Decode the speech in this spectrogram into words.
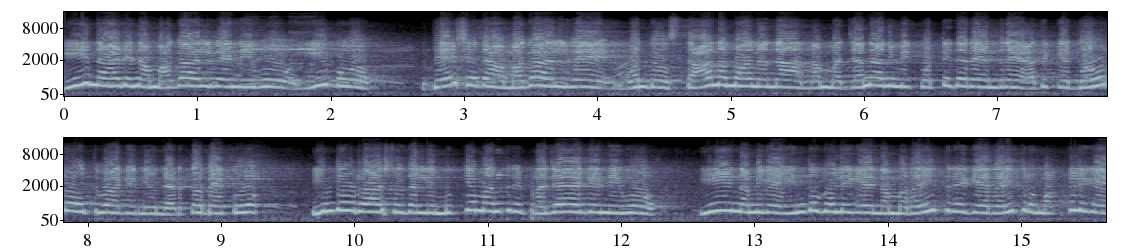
ಈ ನಾಡಿನ ಮಗ ಅಲ್ವೇ ನೀವು? ಈ ದೇಶದ ಮಗ ಅಲ್ವೇ? ಒಂದು ಸ್ಥಾನಮಾನನ ನಮ್ಮ ಜನ ನಿಮಗೆ ಕೊಟ್ಟಿದ್ದಾರೆ ಅಂದ್ರೆ ಅದಕ್ಕೆ ಗೌರವಯುತವಾಗಿ ನೀವು ನಡ್ಕೋಬೇಕು. ಹಿಂದೂ ರಾಷ್ಟ್ರದಲ್ಲಿ ಮುಖ್ಯಮಂತ್ರಿ ಪ್ರಜೆಯಾಗಿ ನೀವು ಈ ನಮಗೆ ಹಿಂದೂಗಳಿಗೆ, ನಮ್ಮ ರೈತರಿಗೆ, ರೈತರ ಮಕ್ಕಳಿಗೆ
